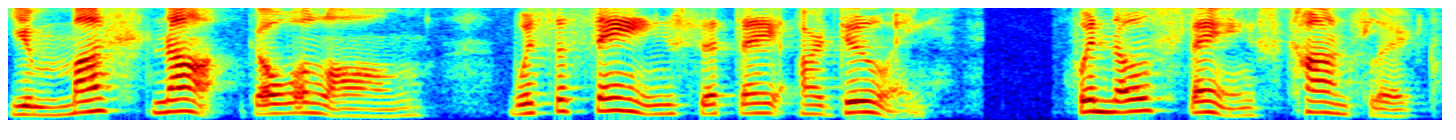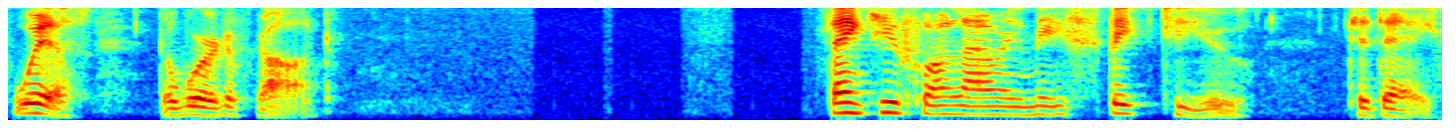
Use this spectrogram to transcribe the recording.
you must not go along with the things that they are doing when those things conflict with the Word of God. Thank you for allowing me speak to you today.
